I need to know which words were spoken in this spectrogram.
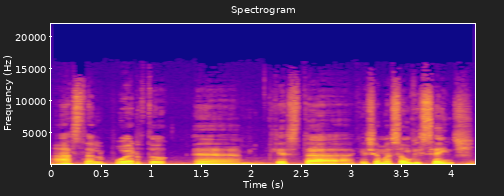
hasta el puerto eh, que está, que se llama São Vicente,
